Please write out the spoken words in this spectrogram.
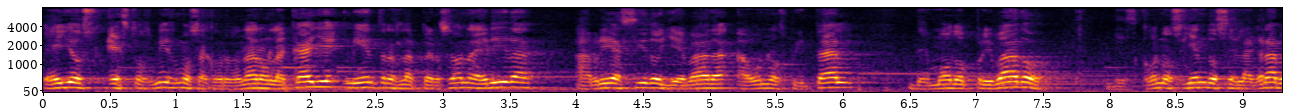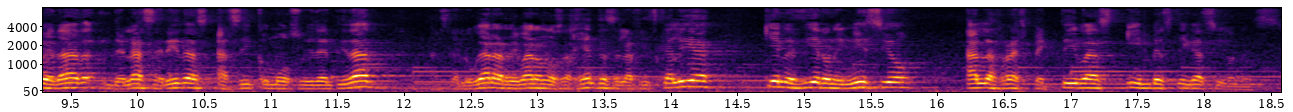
Ellos, estos mismos, acordonaron la calle mientras la persona herida habría sido llevada a un hospital de modo privado, desconociéndose la gravedad de las heridas así como su identidad. Hasta el lugar arribaron los agentes de la fiscalía, quienes dieron inicio a las respectivas investigaciones.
